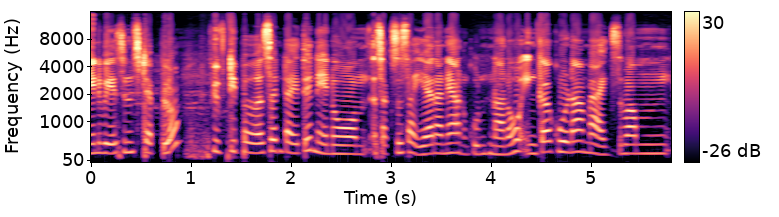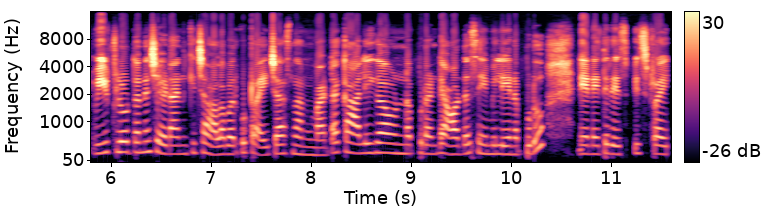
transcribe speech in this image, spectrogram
నేను వేసిన స్టెప్లో ఫిఫ్టీ పర్సెంట్ అయితే నేను సక్సెస్ అయ్యానని అనుకుంటున్నాను. ఇంకా కూడా మ్యాక్సిమం వీట్ ఫ్లోర్తోనే చేయడానికి చాలా వరకు ట్రై చేస్తున్నాను అనమాట ఖాళీగా ఉన్నప్పుడు అంటే ఆర్డర్స్ ఏమీ లేనప్పుడు నేనైతే రెసిపీస్ ట్రై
